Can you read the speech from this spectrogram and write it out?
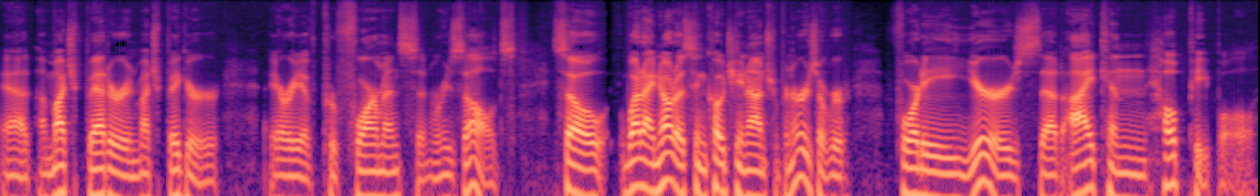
at a much better and much bigger area of performance and results. So, what I notice in coaching entrepreneurs over 40 years that I can help people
